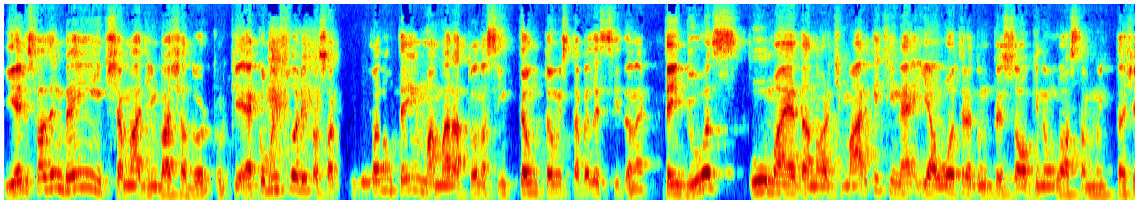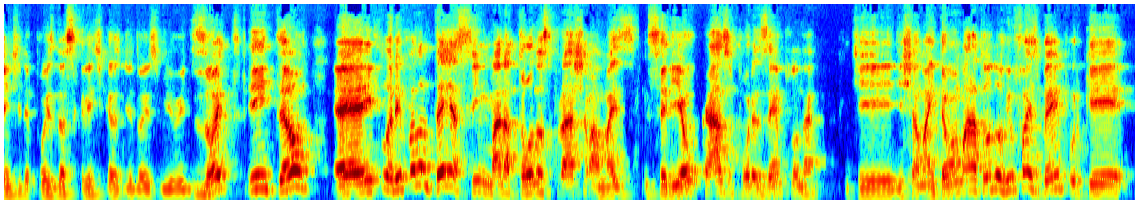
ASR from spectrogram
e eles fazem bem te chamar de embaixador, porque é como em Floripa, só que Floripa não tem uma maratona assim tão, tão estabelecida, né? Tem duas, uma é da Norte Marketing, né? E a outra é de um pessoal que não gosta muito da gente depois das críticas de 2018. Então, é, em Floripa não tem assim maratonas para chamar, mas seria o caso, por exemplo, né? De, de chamar. Então, a Maratona do Rio faz bem, porque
